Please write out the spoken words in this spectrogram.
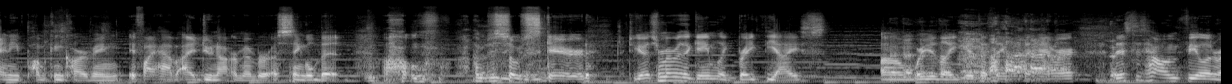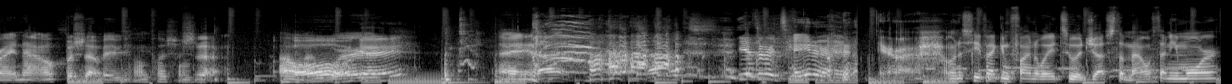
any pumpkin carving. If I have, I do not remember a single bit. Um, I'm just so scared. Do you guys remember the game like Break the Ice? Um, where you like hit the thing with the hammer? This is how I'm feeling right now. Push it out, baby. I'm pushing. Push it out. Oh, my word. okay. Hey, that, He has a retainer. I'm gonna see if I can find a way to adjust the mouth anymore.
